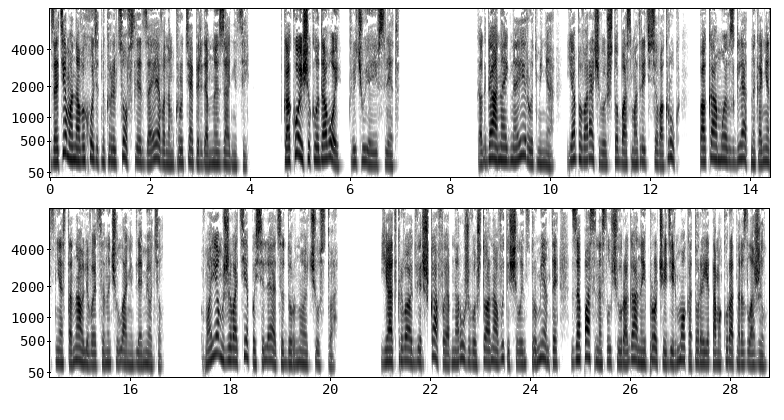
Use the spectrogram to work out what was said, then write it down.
Затем она выходит на крыльцо вслед за Эваном, крутя передо мной задницей. «В какой еще кладовой?» — кричу я ей вслед. Когда она игнорирует меня, я поворачиваюсь, чтобы осмотреть все вокруг, пока мой взгляд, наконец, не останавливается на чулане для метел. В моем животе поселяется дурное чувство. Я открываю дверь шкафа и обнаруживаю, что она вытащила инструменты, запасы на случай урагана и прочее дерьмо, которое я там аккуратно разложил.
